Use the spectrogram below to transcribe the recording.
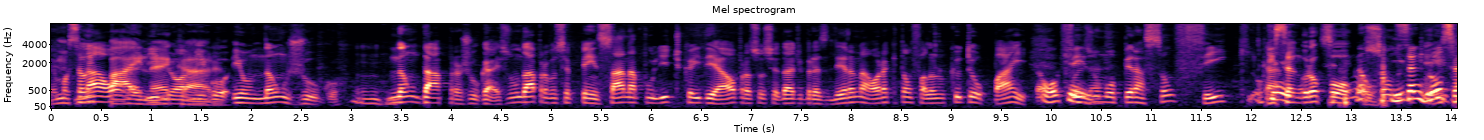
Emoção Na e hora pai, ali, né, meu cara? amigo, eu não julgo. Não dá pra julgar isso. Não dá pra você pensar na política ideal pra sociedade brasileira na hora que estão falando que o teu pai Não, ok, fez né? uma operação fake. Ok. Cara. E sangrou pouco. Não, e que sangrou é isso?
